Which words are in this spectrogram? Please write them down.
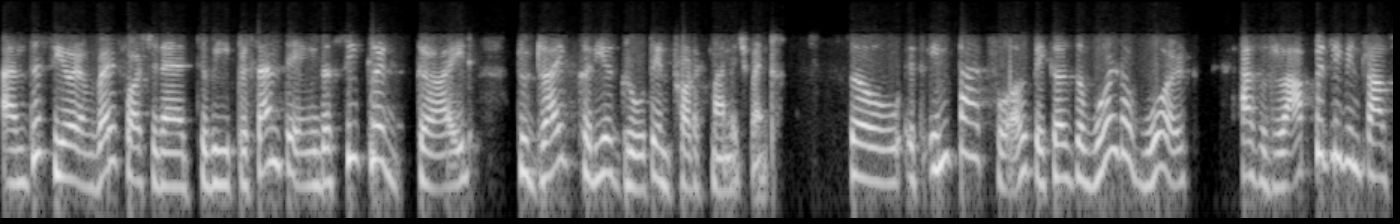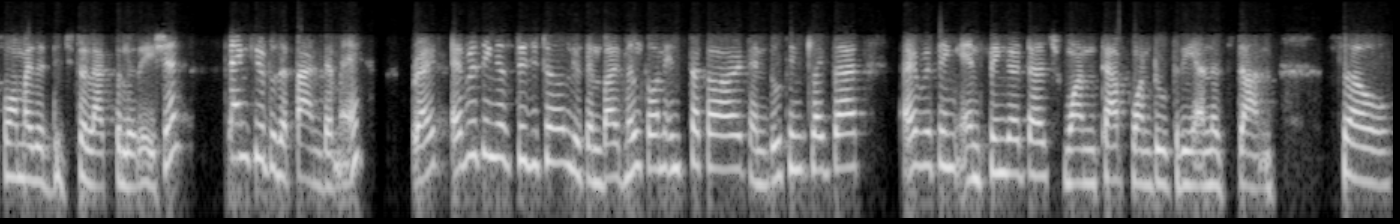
And this year, I'm very fortunate to be presenting the secret guide to drive career growth in product management. So it's impactful because the world of work has rapidly been transformed by the digital acceleration. Thank you to the pandemic, right? Everything is digital. You can buy milk on Instacart and do things like that. Everything in finger touch, one tap, one, two, three, and it's done. So,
